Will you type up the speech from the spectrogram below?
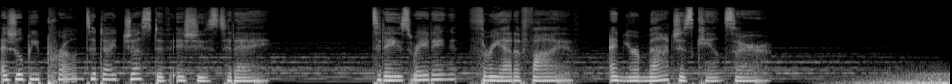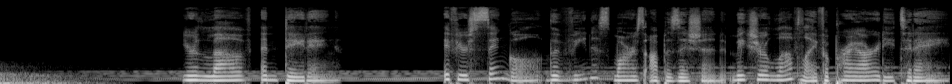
as you'll be prone to digestive issues today. Today's rating 3 out of 5, and your match is Cancer. Your love and dating. If you're single, the Venus Mars opposition makes your love life a priority today.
